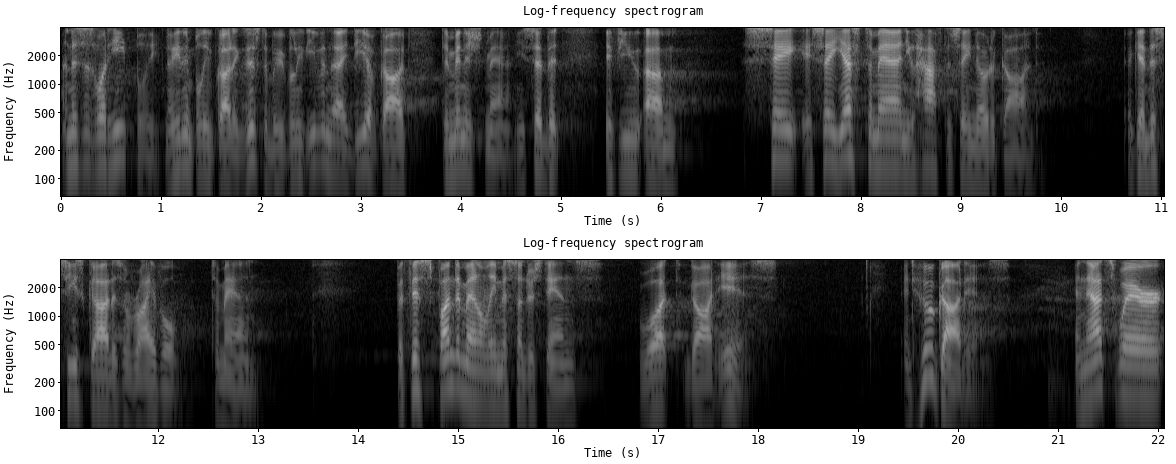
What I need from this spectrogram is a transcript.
And this is what he believed. Now, he didn't believe God existed, but he believed even the idea of God diminished man. He said that if you um, say, say yes to man, you have to say no to God. Again, this sees God as a rival to man. But this fundamentally misunderstands what God is and who God is. And that's where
